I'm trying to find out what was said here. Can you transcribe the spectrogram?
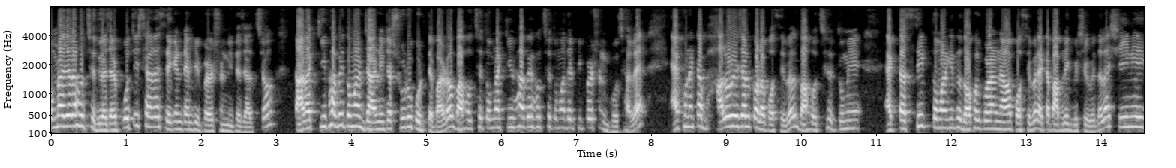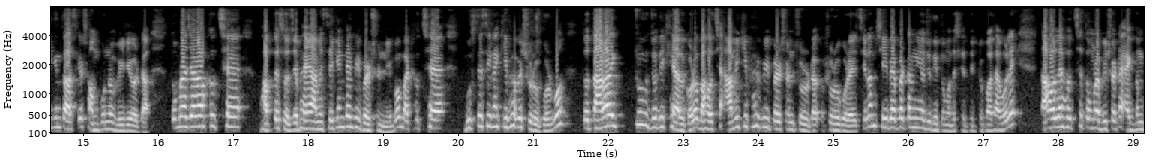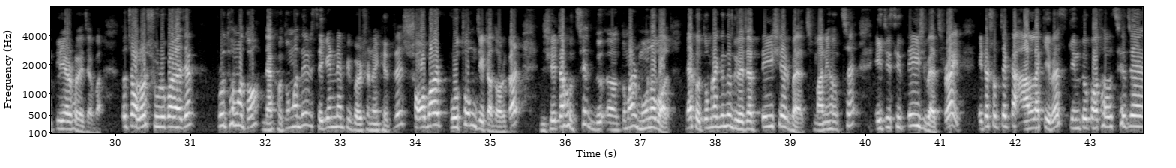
তোমরা যারা হচ্ছে দুই হাজার পঁচিশ সালে সেকেন্ড টাইম প্রিপারেশন নিতে যাচ্ছ, তারা কীভাবে তোমার জার্নিটা শুরু করতে পারো বা হচ্ছে তোমরা কীভাবে হচ্ছে তোমাদের প্রিপারেশন গোছালে, এখন একটা ভালো রেজাল্ট করা পসিবল বা হচ্ছে তুমি একটা সিট তোমার কিন্তু দখল করে নেওয়া পসিবল একটা পাবলিক বিশ্ববিদ্যালয়, সেই নিয়ে কিন্তু আজকে সম্পূর্ণ ভিডিওটা। তোমরা যারা হচ্ছে ভাবতেছো যে ভাই আমি সেকেন্ড টাইম প্রিপারেশন নিব বাট হচ্ছে বুঝতেছি না কীভাবে শুরু করব, তো তারা একটু যদি খেয়াল করো বা হচ্ছে আমি কীভাবে প্রিপারেশন শুরুটা, শুরু করেছিলাম, সেই ব্যাপারটা নিয়ে যদি তোমাদের সাথে একটু কথা বলে, তাহলে হচ্ছে তোমরা বিষয়টা একদম ক্লিয়ার হয়ে যাবা। তো চলো শুরু করা যাক। প্রথমত দেখো, তোমাদের সেকেন্ড টাইম প্রিপারেশনের ক্ষেত্রে সবার প্রথম যেটা দরকার, সেটা হচ্ছে তোমার মনোবল। দেখো, তোমরা কিন্তু দুই হাজার তেইশের ব্যাচ মানে হচ্ছে এইচএসসি তেইশ ব্যাচ রাইট এটা সবচেয়ে একটা আনলাকি ব্যাচ কিন্তু কথা হচ্ছে যে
